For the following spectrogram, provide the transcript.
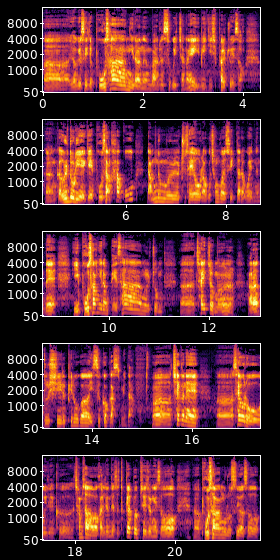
어, 여기서 이제 보상이라는 말을 쓰고 있잖아요. 228조에서 어, 그러니까 을돌이에게 보상하고 남는 물 주세요라고 청구할 수 있다라고 했는데 이 보상이랑 배상을 좀 어, 차이점을 알아두실 필요가 있을 것 같습니다. 어, 최근에 어, 세월호 이제 그 참사와 관련돼서 특별법 제정에서 어, 보상으로 쓰여서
